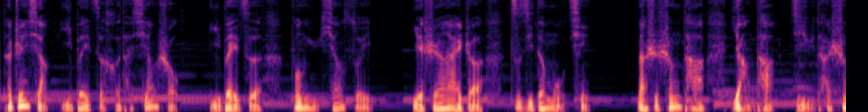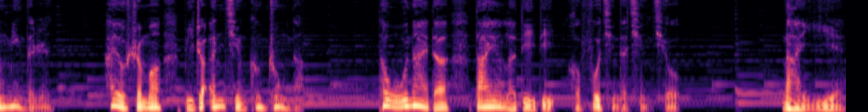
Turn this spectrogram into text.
他真想一辈子和他相守，一辈子风雨相随，也深爱着自己的母亲，那是生他养他给予他生命的人，还有什么比这恩情更重呢？他无奈地答应了弟弟和父亲的请求。那一夜，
